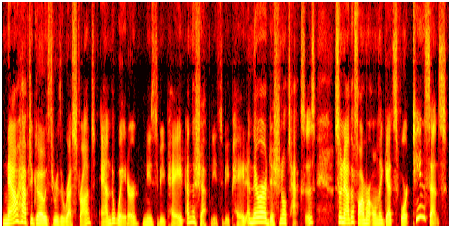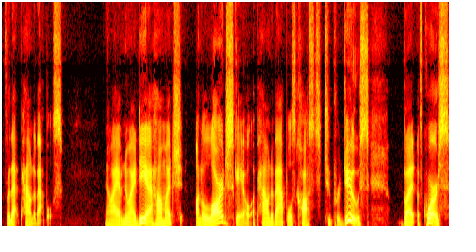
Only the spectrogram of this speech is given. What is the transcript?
now have to go through the restaurant and the waiter needs to be paid and the chef needs to be paid and there are additional taxes. So now the farmer only gets 14 cents for that pound of apples. Now i have no idea how much on a large scale a pound of apples costs to produce but of course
